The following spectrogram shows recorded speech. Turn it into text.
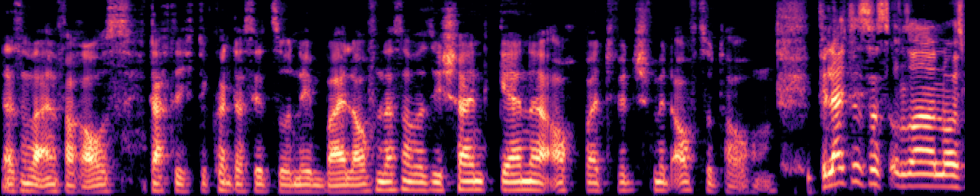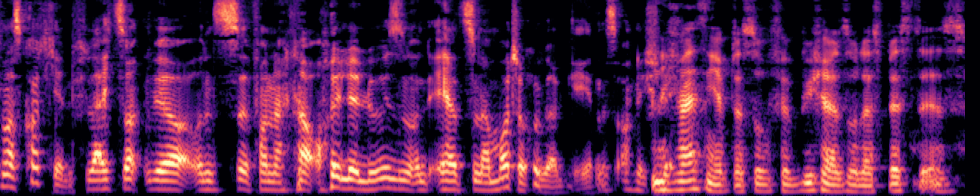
lassen wir einfach raus. Ich dachte, ich, du könntest das jetzt so nebenbei laufen lassen, aber sie scheint gerne auch bei Twitch mit aufzutauchen. Vielleicht ist das unser neues Maskottchen. Vielleicht sollten wir uns von einer Eule lösen und eher zu einer Motte rübergehen. Ist auch nicht schlecht. Ich weiß nicht, ob das so für Bücher so das Beste ist.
